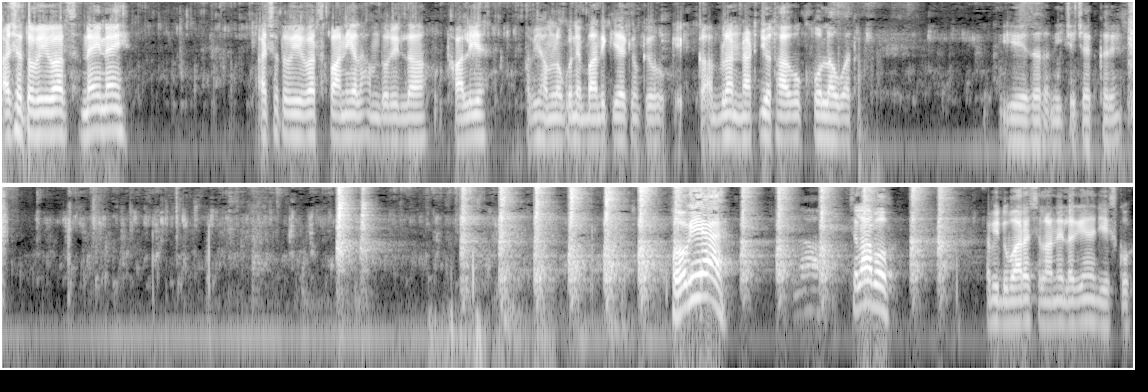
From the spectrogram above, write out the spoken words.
अच्छा तो वीवर्स नहीं नहीं। अच्छा तो वीवर्स पानी अल्हम्दुलिल्लाह उठा लिया अभी हम लोगों ने बंद किया क्योंकि काबला नट जो था, वो खोला हुआ था। ये ज़रा नीचे चेक करें। हो गया है? चला वो अभी दोबारा चलाने लगे हैं जी इसको।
